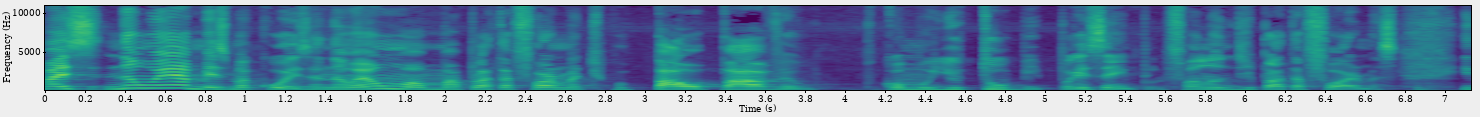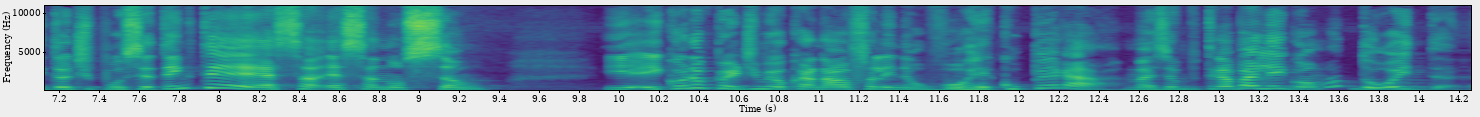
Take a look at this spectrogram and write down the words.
Mas não é a mesma coisa, não é uma, uma plataforma, tipo, palpável, como o YouTube, por exemplo, falando de plataformas. Então, tipo, você tem que ter essa, essa noção. E, e quando eu perdi meu canal, eu falei, não, vou recuperar. Mas eu trabalhei igual uma doida.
